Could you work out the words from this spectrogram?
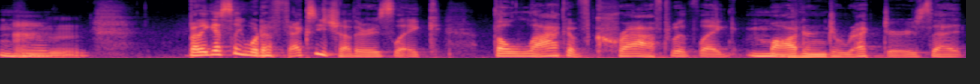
but I guess like what affects each other is like the lack of craft with like modern directors that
